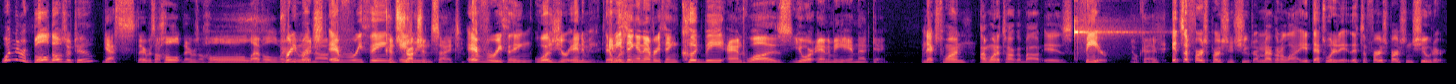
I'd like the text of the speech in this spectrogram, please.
Wasn't there a bulldozer too? Yes, there was a whole there was a whole level where Pretty you were much everything construction in- site. Everything was your enemy. There Anything was, and everything could be and was your enemy in that game. next one I want to talk about is fear. Okay, It's a first-person shooter. I'm not going to lie. It, that's what it is. It's a first-person shooter.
